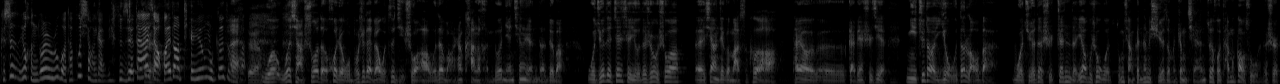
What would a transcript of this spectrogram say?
可是有很多人，如果他不想改变世界，他还想回到田园牧歌怎么办？对啊，我我想说的，或者我不是代表我自己说啊，我在网上看了很多年轻人的，对吧？我觉得真是有的时候说，呃，像这个马斯克哈，他要呃改变世界，你知道有的老板。我觉得是真的，要不说我总想跟他们学怎么挣钱。最后他们告诉我的是，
